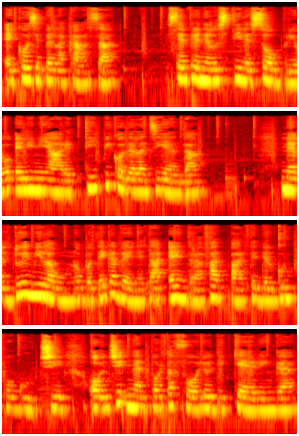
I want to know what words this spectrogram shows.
e cose per la casa, sempre nello stile sobrio e lineare tipico dell'azienda. Nel 2001 Bottega Veneta entra a far parte del gruppo Gucci, oggi nel portafoglio di Kering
